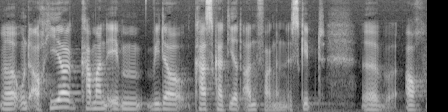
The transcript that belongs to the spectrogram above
Äh, und auch hier kann man eben wieder kaskadiert anfangen. Es gibt äh, auch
